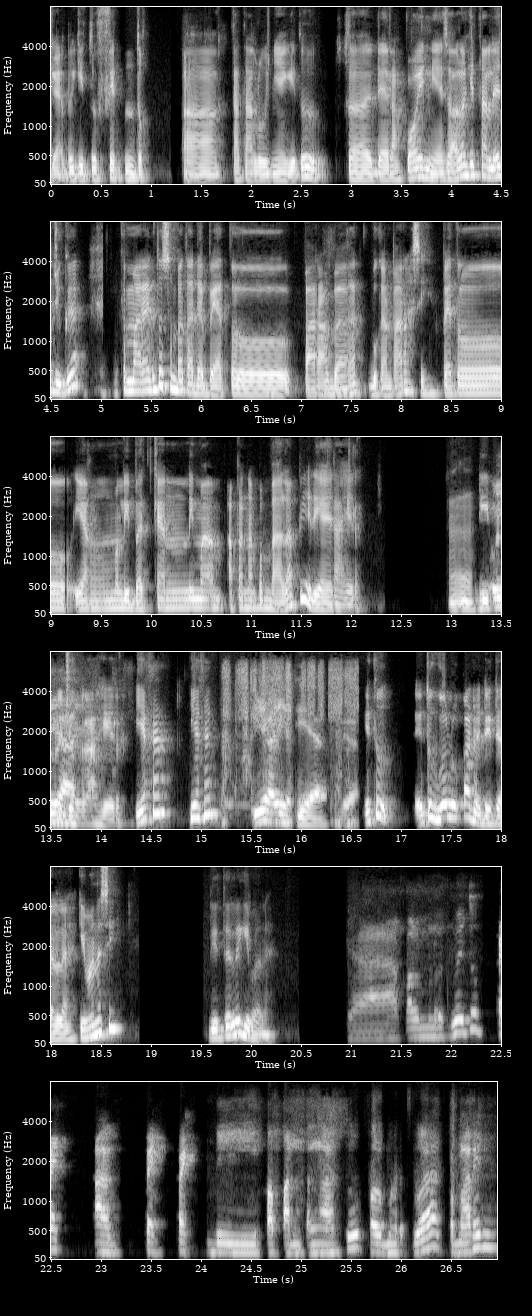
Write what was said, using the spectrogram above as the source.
nggak begitu fit untuk uh, Katalunya gitu ke daerah poin ya. Soalnya kita lihat juga kemarin tuh sempat ada battle parah banget bukan parah sih battle yang melibatkan lima apa enam pembalap ya di akhir-akhir. Mm-mm. di Iya, menuju iya. ke akhir iya kan? Iya kan? Iya iya. Iya. itu itu gue lupa ada detailnya. Gimana sih? Detailnya gimana kalau menurut gue itu pack ah, pack pack di papan tengah tuh kalau menurut gue kemarin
